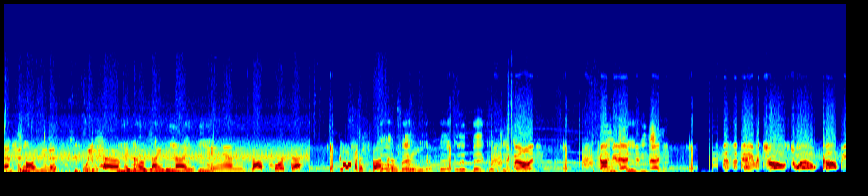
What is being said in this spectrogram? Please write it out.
Attention all units. We have a code running from me, 99 goddamn. in South Porta. Uh, Respond Oh, code back, 3. got back, let back up there. Acknowledge. Copy Yeah, that, dispatch. This is David Charles, 12. Copy.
